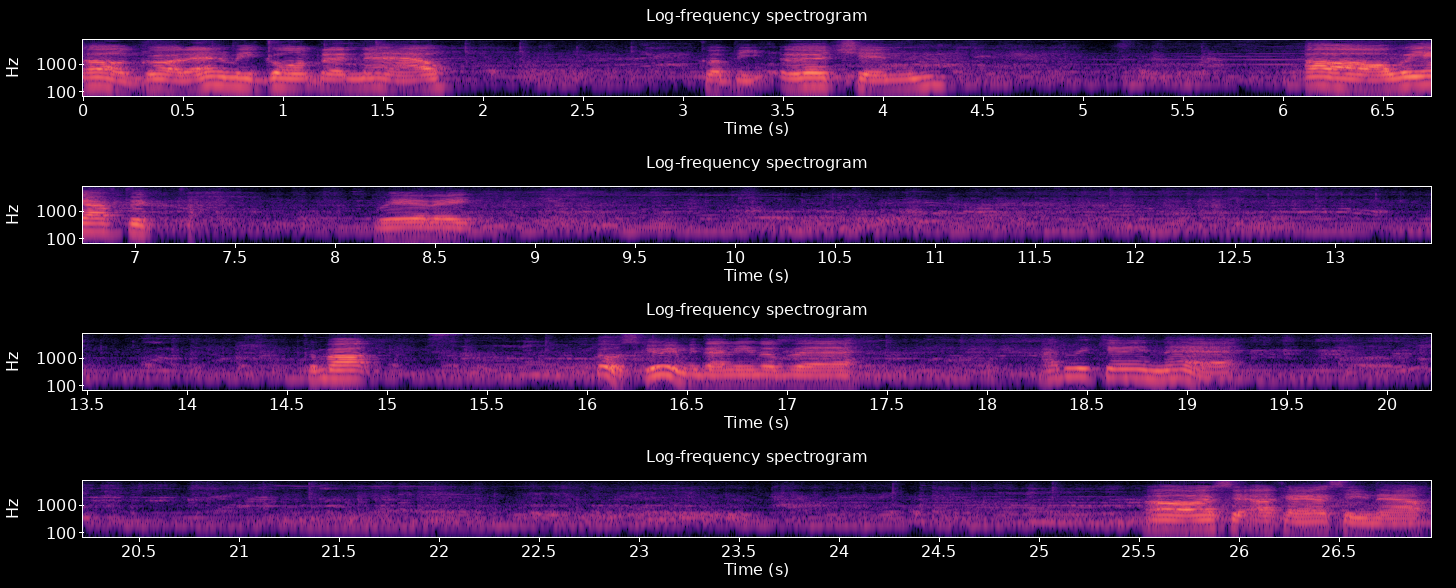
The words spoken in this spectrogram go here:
Oh god, enemy gauntlet now. Got the urchin. Oh, we have to... Really? Come on. Oh, Scooby medallion up there. How do we get in there? Oh, I see. Okay, I see now.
